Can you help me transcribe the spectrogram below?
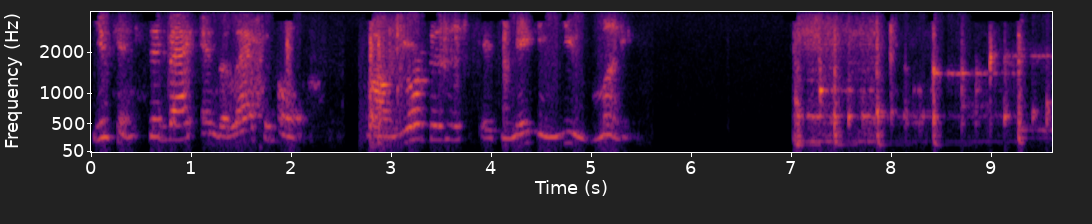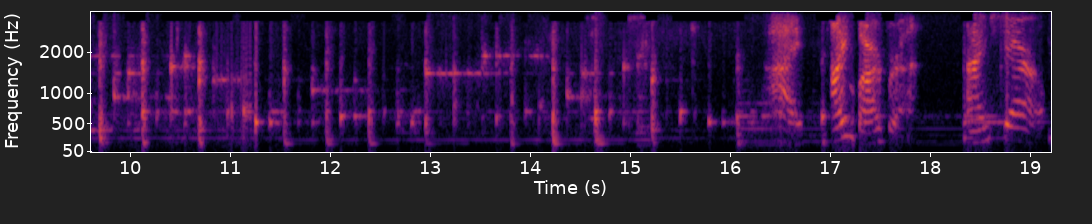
you can sit back and relax at home while your business is making you money. Hi, I'm Barbara. I'm Cheryl.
